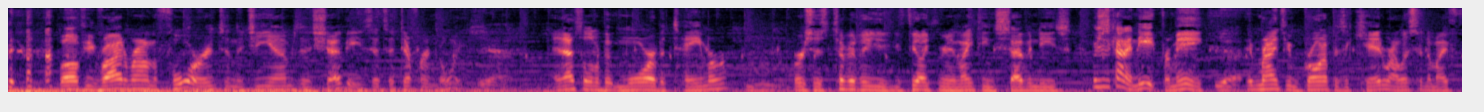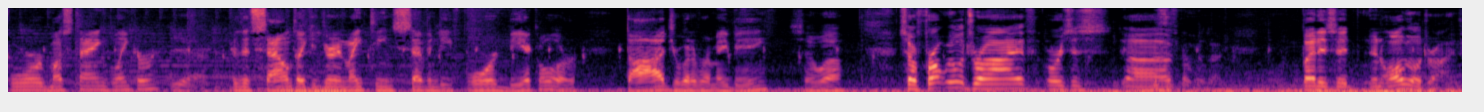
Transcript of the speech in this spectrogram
it. Well, if you ride around the Fords and the GMs and Chevys, it's a different noise. yeah. And that's a little bit more of a tamer versus typically you you feel like you're in the 1970s, which is kind of neat for me. Yeah. It reminds me of growing up as a kid when I listened to my Ford Mustang blinker Yeah. because it sounds like you're in a 1970 Ford vehicle or Dodge or whatever it may be. So, uh, so front wheel drive or is this, uh, This is front wheel drive. but is it an all wheel drive?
